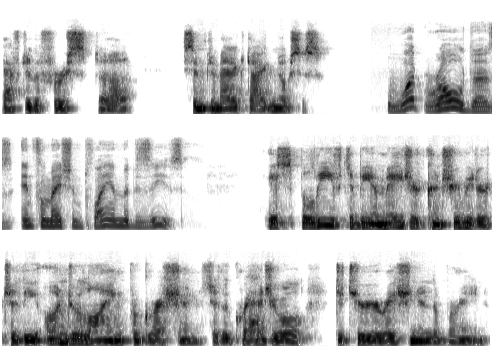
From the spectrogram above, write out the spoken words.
after the first uh, symptomatic diagnosis. What role does inflammation play in the disease? It's believed to be a major contributor to the underlying progression, to the gradual deterioration in the brain.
